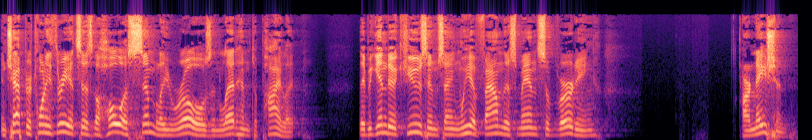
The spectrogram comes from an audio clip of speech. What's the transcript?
In chapter 23, it says, The whole assembly rose and led him to Pilate. They begin to accuse him, saying, We have found this man subverting our nation.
